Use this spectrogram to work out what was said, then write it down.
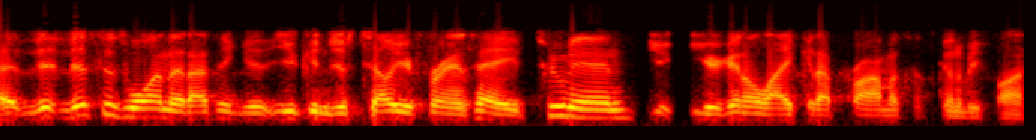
uh, th- this is one that I think you can just tell your friends, "Hey, tune in. You're going to like it. I promise. It's going to be fun."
